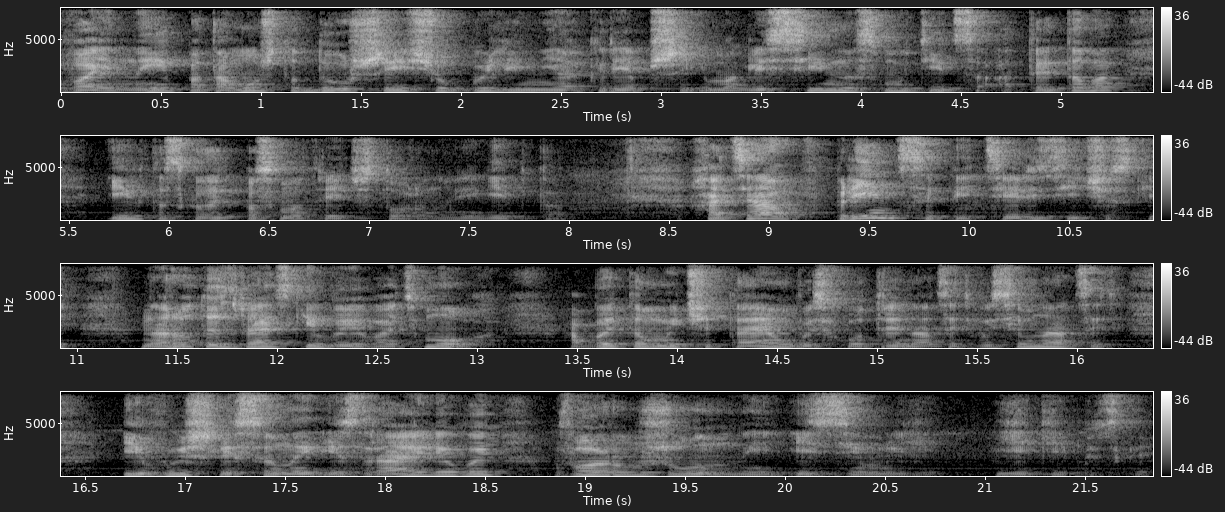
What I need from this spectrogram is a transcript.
войны, потому что души еще были не окрепшие и могли сильно смутиться от этого и, так сказать, посмотреть в сторону Египта. Хотя, в принципе, теоретически, народ израильский воевать мог. Об этом мы читаем в Исход 13.18. «И вышли сыны Израилевы, вооруженные из земли египетской».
